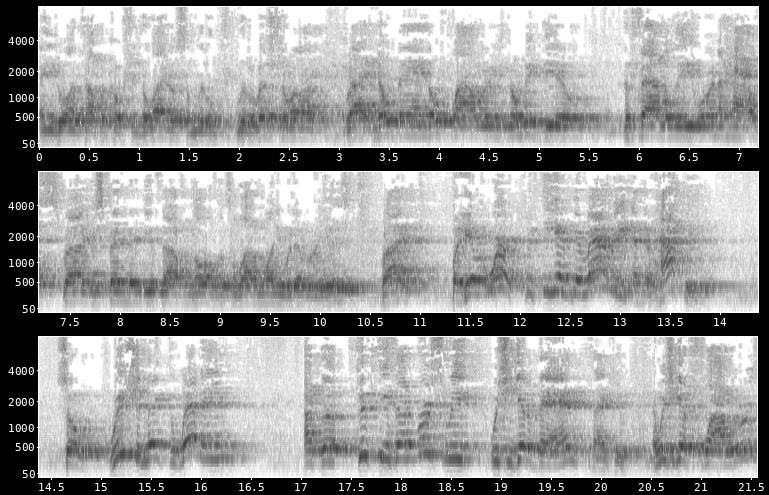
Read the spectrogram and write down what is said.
and you go on top of kosher delight or some little little restaurant, right? No band, no flowers, no big deal. The family or in a house, right? You spend maybe a thousand dollars, that's a lot of money, whatever it is, right? But here at work, 50 years they're married and they're happy. So we should make the wedding at the 50th anniversary, we should get a band, thank you, and we should get flowers,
